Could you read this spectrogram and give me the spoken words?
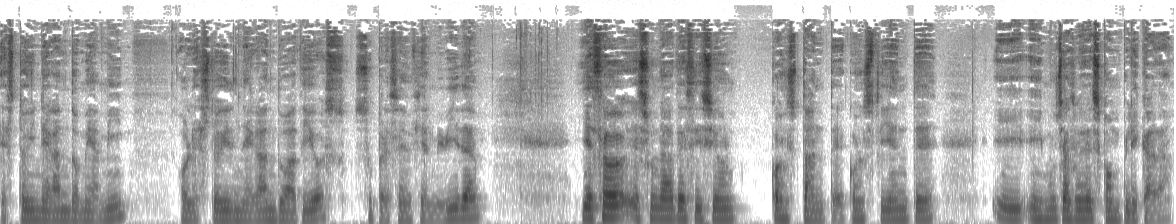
estoy negándome a mí o le estoy negando a Dios su presencia en mi vida. Y eso es una decisión constante, consciente y, muchas veces complicada.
